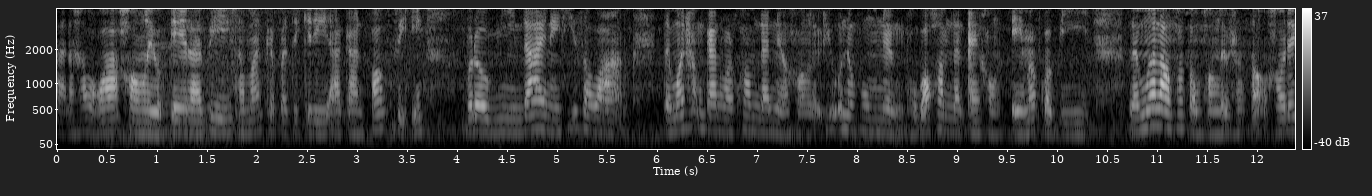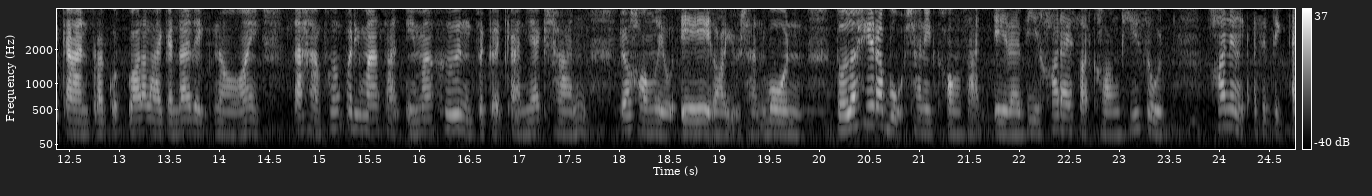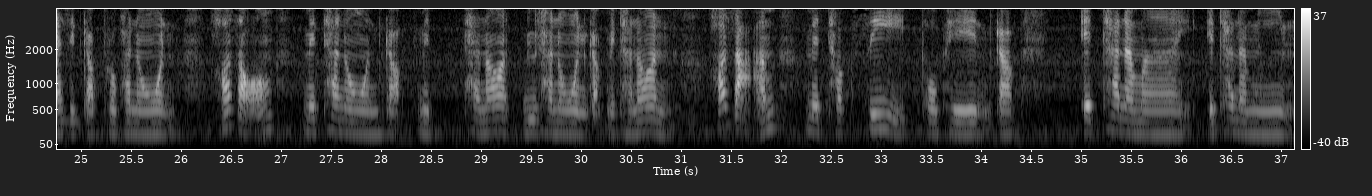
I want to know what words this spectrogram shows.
8นะคะบอกว่าของเหลว A และ B สามารถเกิดปฏิกิริยาการฟอกสีโบรมีนได้ในที่สว่าง แต่เมื่อทำการวัดความดันเหนียวของเหลวที่อุณหภูมิหนึ่งพบว่าความดันไอของ A มากกว่า B และเมื่อเราผสมของเหลวทั้งสองเข้าด้วยกันปรากฏว่าละลายกันได้เล็กน้อย แต่หากเพิ่มปริมาณสาร A มากขึ้น จะเกิดการแยกชั้น โดยของเหลว A ลอยอยู่ชั้นบน ตัวเลือกที่ระบุชนิดของสาร A และ B ข้อใดสอดคล้องที่สุด ข้อ1อะซิติกแอซิดกับโพรพานอลข้อ 2 เมทานอลกับเมทานอลบิวทาโนนกับเมทานอลข้อ 3 เมทอกซีโพรเพนกับเอทานามายเอทานามีน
